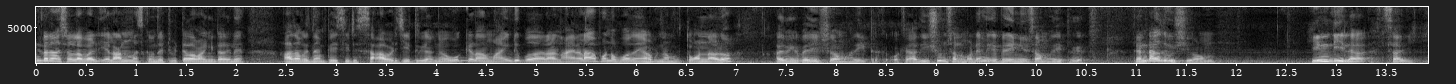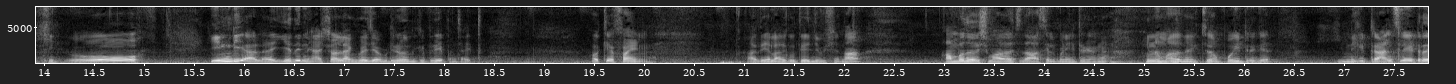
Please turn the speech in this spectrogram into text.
இன்டர்நேஷனல் லெவல் எலான் மஸ்க் வந்து ட்விட்டரை வாங்கிட்டாருன்னு அதை பற்றி தான் பேசிட்டு சாவடிச்சிட்டு இருக்காங்க. ஓகேடா வாங்கிட்டு போதாரா நான் என்னடா பண்ண போதேன் அப்படின்னு நமக்கு தோணாலும் அது மிகப்பெரிய இஷ்யூவாக மாறிட்டு இருக்கு ஓகே அது இஷ்யூன்னு சொல்ல மாட்டேன் மிகப்பெரிய நியூஸாக மாறிட்டு இருக்கு ரெண்டாவது விஷயம் ஹிந்தியில் சாரி ஓ இந்தியாவில் எது நேஷ்னல் லாங்குவேஜ் அப்படின்னு ஒரு மிகப்பெரிய பஞ்சாயத்து. ஓகே ஃபைன் அது எல்லாருக்கும் தெரிஞ்ச விஷயம் தான் ஐம்பது வருஷமாக அதை வச்சு தான் அசல் பண்ணிகிட்டு இருக்காங்க. இன்னமும் அதை வச்சு தான் போயிட்டுருக்கு இன்றைக்கி டிரான்ஸ்லேட்டரு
